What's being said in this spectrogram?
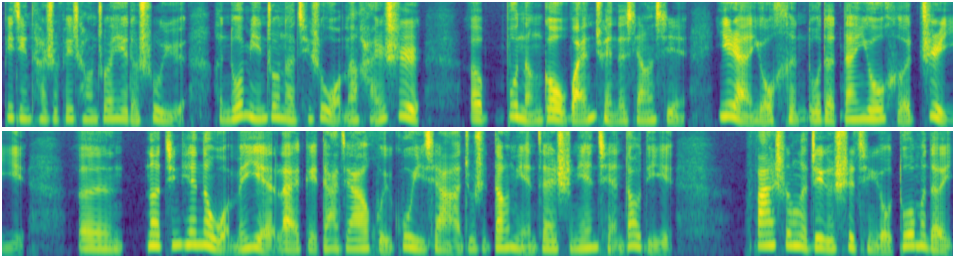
毕竟它是非常专业的术语，很多民众呢，其实我们还是。呃，不能够完全的相信，依然有很多的担忧和质疑。嗯，那今天呢，我们也来给大家回顾一下，就是当年在十年前到底发生了这个事情有多么的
